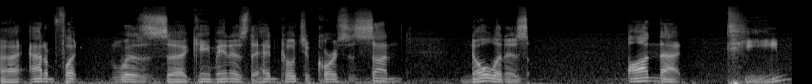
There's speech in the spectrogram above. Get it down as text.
Uh, Adam Foote was uh, came in as the head coach. Of course, his son Nolan is on that team,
